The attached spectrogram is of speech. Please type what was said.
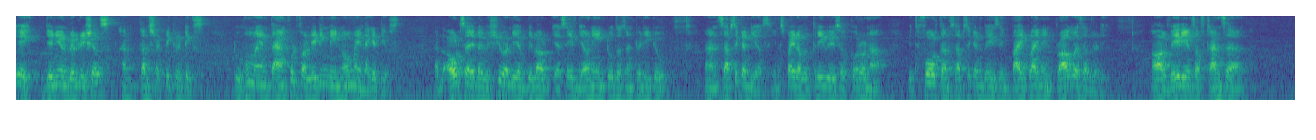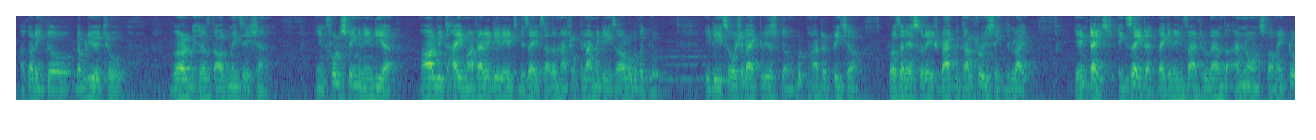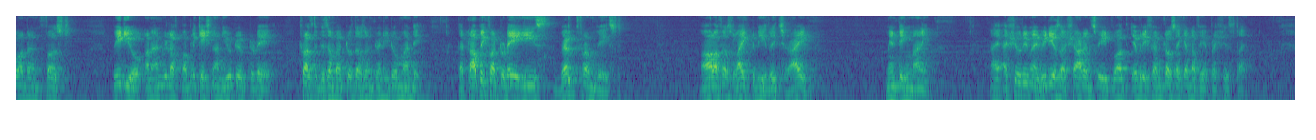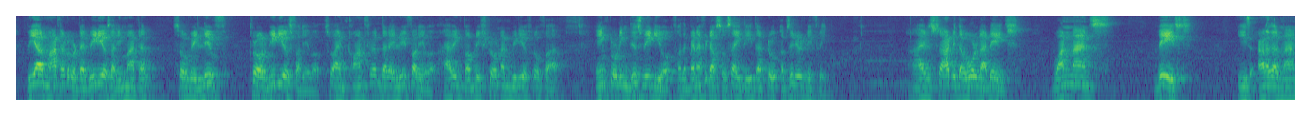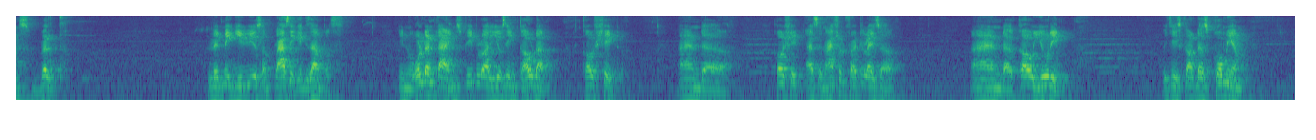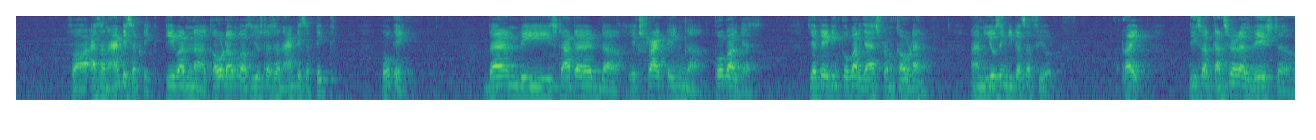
Hey, genuine well wishers and constructive critics, to whom I am thankful for letting me know my negatives. At the outside, I wish you and your beloved a safe journey in 2022 and subsequent years, in spite of the three waves of corona, with fourth and subsequent waves in pipeline in progress already. All variants of concern, according to WHO, World Health Organization, in full swing in India, all with high mortality rates besides other natural calamities all over the globe. It is social activist and good-hearted preacher, Professor S. Suresh, back with altruistic delight, enticed, excited like an infant to learn the unknowns for my 201st video on unveil of publication on YouTube today, 12th December 2022, Monday. The topic for today is wealth from waste. All of us like to be rich, right? Minting money. I assure you my videos are short and sweet, worth every femtosecond of your precious time. We are mortal, but our videos are immortal, so we live through our videos forever. So I am confident that I live forever, having published one and videos so far, including this video for the benefit of society, that too absolutely free. I will start with the old adage one man's waste is another man's wealth. Let me give you some classic examples. In olden times, people were using cow dung, cow shit, and uh, cow shit as a natural fertilizer, and cow urine, which is called as comium, for as an antiseptic. Even uh, cow dung was used as an antiseptic. Okay. Then we started uh, extracting uh, gobar gas, generating gobar gas from cow dung and using it as a fuel. Right. These were considered as waste uh,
